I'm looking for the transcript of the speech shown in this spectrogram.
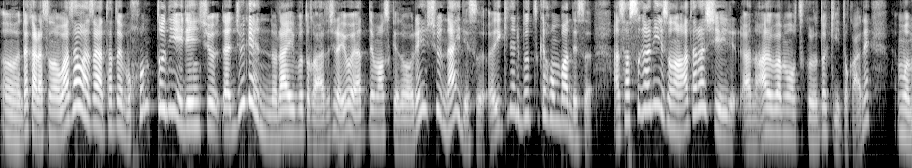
うん、だからそのわざわざ、例えば本当に練習、だ受験のライブとか私らようやってますけど、練習ないです。いきなりぶっつけ本番です。さすがにその新しいあのアルバムを作るときとかね、もう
